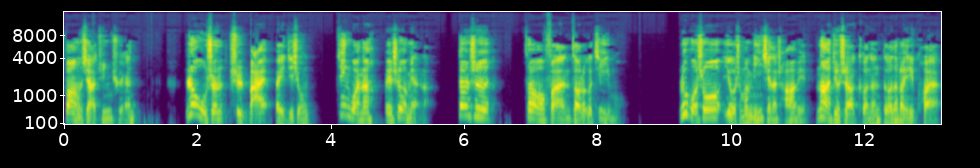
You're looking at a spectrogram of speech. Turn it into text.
放下军权，肉身去白北极熊。尽管呢被赦免了，但是造反造了个寂寞。如果说有什么明显的差别，那就是可能得到了一块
